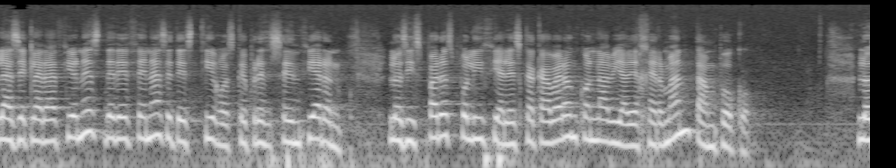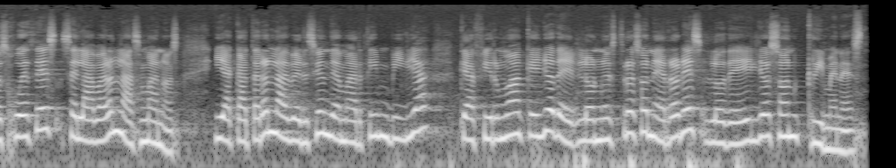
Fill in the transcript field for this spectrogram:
Las declaraciones de decenas de testigos que presenciaron los disparos policiales que acabaron con la vida de Germán tampoco. Los jueces se lavaron las manos y acataron la versión de Martín Villa que afirmó aquello de lo nuestro son errores, lo de ellos son crímenes.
